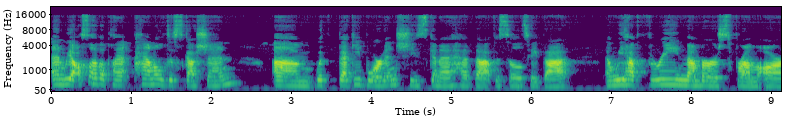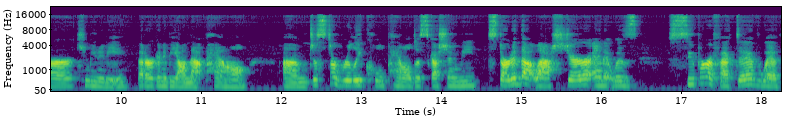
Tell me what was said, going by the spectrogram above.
And we also have a plant panel discussion um, with Becky Borden. She's going to head that, facilitate that. And we have three members from our community that are going to be on that panel. Um, just a really cool panel discussion. We started that last year and it was super effective with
